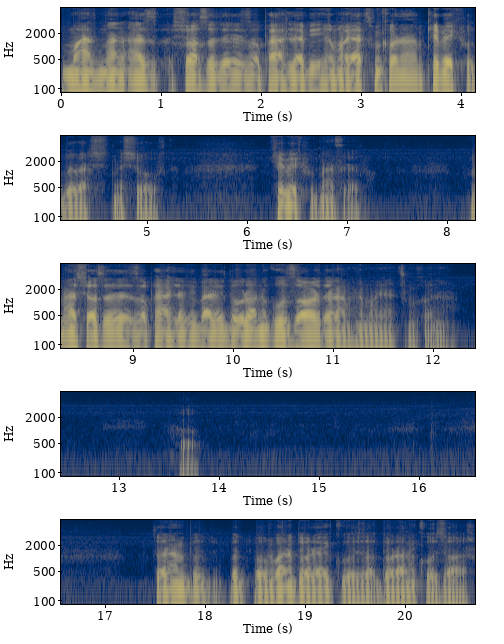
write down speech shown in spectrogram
من, من از شاهزاده رضا پهلوی حمایت می‌کنم. کبک بود ببخشید نشو گفتم. کبک بود مذرد من از شاهزاده رضا پهلوی برای دوران گذار دارم حمایت می‌کنم. خب. دارم به عنوان دوران گذار.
